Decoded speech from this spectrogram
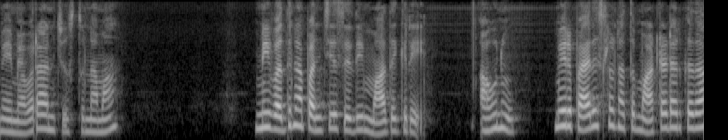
మేమెవరా అని చూస్తున్నామా? మీ వదిన పనిచేసేది మా దగ్గరే. అవును మీరు ప్యారిస్లో నాతో మాట్లాడారు కదా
